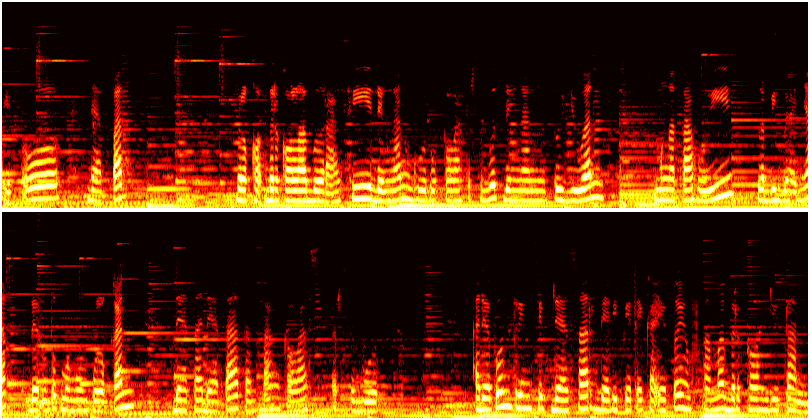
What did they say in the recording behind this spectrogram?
itu dapat berkolaborasi dengan guru kelas tersebut dengan tujuan mengetahui lebih banyak dan untuk mengumpulkan data-data tentang kelas tersebut. Adapun prinsip dasar dari PTK itu yang pertama berkelanjutan.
